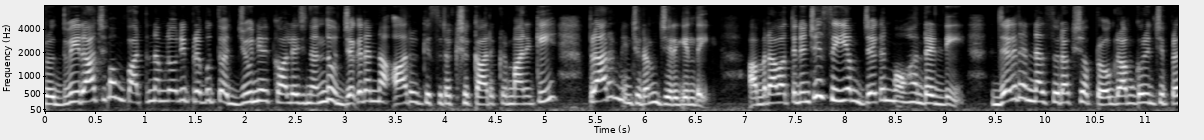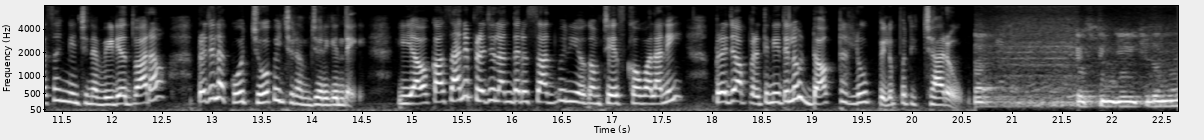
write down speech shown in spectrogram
Prithviraj పట్టణంలోని ప్రభుత్వ జూనియర్ కాలేజ్ నందు జగనన్న ఆరోగ్య సురక్ష కార్యక్రమానికి ప్రారంభించడం జరిగింది. అమరావతి నుంచి సీఎం జగన్మోహన్ రెడ్డి జగనన్న సురక్ష ప్రోగ్రాం గురించి ప్రసంగించిన వీడియో ద్వారా ప్రజలకు చూపించడం జరిగింది. ఈ అవకాశాన్ని ప్రజలందరూ సద్వినియోగం చేసుకోవాలని ప్రజాప్రతినిధులు డాక్టర్లు పిలుపునిచ్చారు. టెస్టింగ్ చేయించడము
